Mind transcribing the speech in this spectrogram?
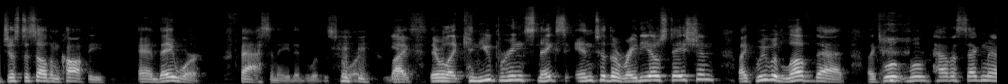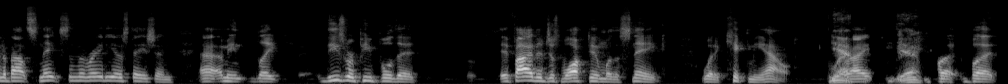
just to sell them coffee, and they were fascinated with the story. Like they were like, "Can you bring snakes into the radio station? Like we would love that. Like we'll we'll have a segment about snakes in the radio station." Uh, I mean, like these were people that if I had just walked in with a snake, would have kicked me out. Yeah. Right Yeah. but but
